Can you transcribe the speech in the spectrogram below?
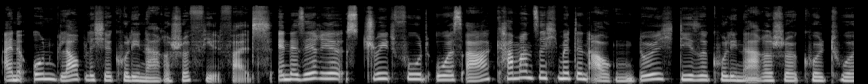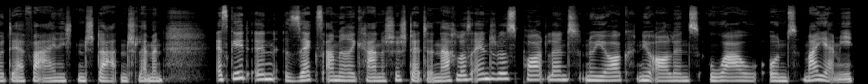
eine unglaubliche kulinarische Vielfalt. In der Serie Street Food USA kann man sich mit den Augen durch diese kulinarische Kultur der Vereinigten Staaten schlemmen. Es geht in sechs amerikanische Städte nach Los Angeles, Portland, New York, New Orleans, Wow und Miami.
